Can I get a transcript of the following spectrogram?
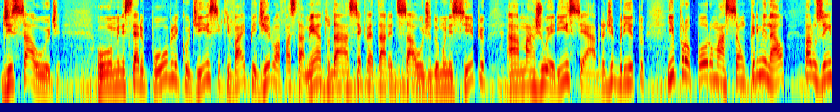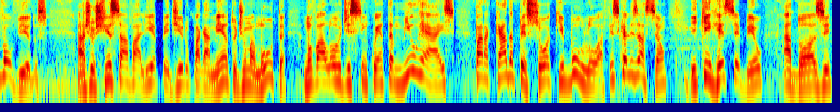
de saúde. O Ministério Público disse que vai pedir o afastamento da secretária de saúde do município, a Marjoeri Seabra de Brito, e propor uma ação criminal para os envolvidos. A Justiça avalia pedir o pagamento de uma multa no valor de 50 mil reais para cada pessoa que burlou a fiscalização e que recebeu a dose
